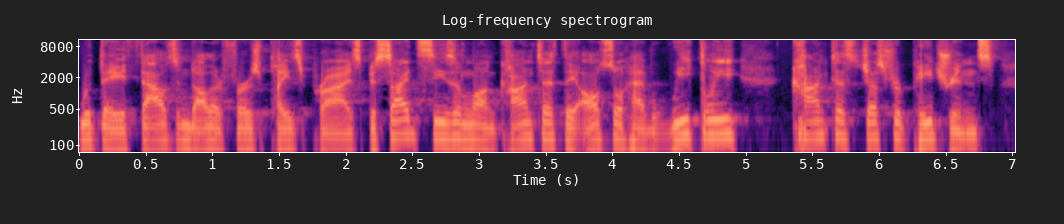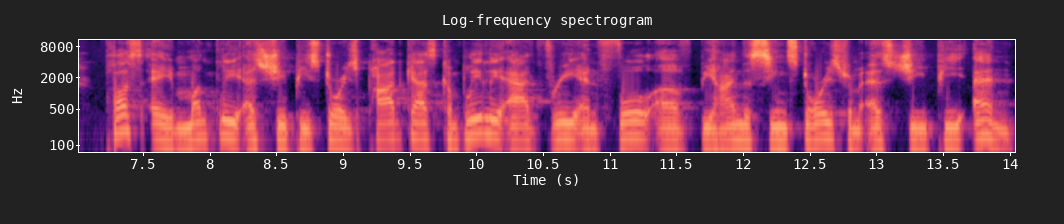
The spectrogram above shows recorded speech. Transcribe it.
with a $1,000 first place prize. Besides season long contests, they also have weekly contests just for patrons, plus a monthly SGP Stories podcast, completely ad free and full of behind the scenes stories from SGPN.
